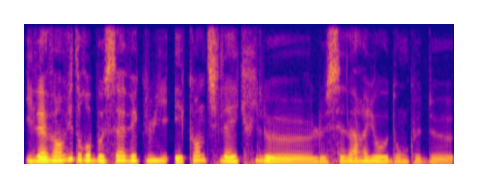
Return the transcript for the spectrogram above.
Il avait envie de rebosser avec lui. Et quand il a écrit le, le scénario donc de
